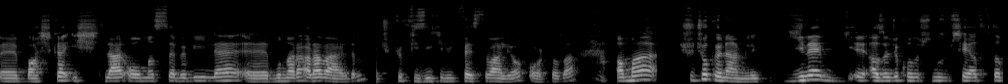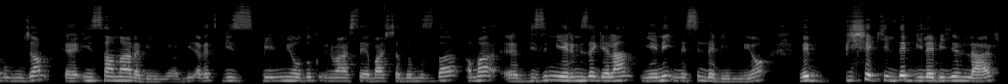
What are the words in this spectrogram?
e, başka işler olması sebebiyle e, bunlara ara verdim. Çünkü fiziki bir festival yok ortada. Ama şu çok önemli. Yine e, az önce konuştuğumuz bir şeye atıfta bulunacağım. E, insanlar da bilmiyor. Evet biz bilmiyorduk üniversiteye başladığımızda ama e, bizim yerimize gelen yeni nesil de bilmiyor. Ve bir şekilde bilebilirler.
